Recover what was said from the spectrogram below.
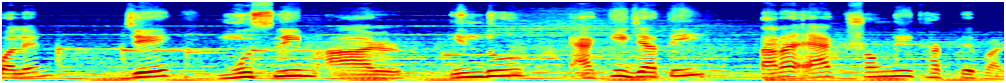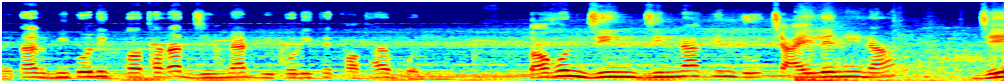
বলেন যে মুসলিম আর হিন্দু একই জাতি, তারা একসঙ্গেই থাকতে পারে। তার বিপরীত কথাটা জিন্নার বিপরীতে কথা বললেন। তখন জিন, জিন্না কিন্তু চাইলেনই না যে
